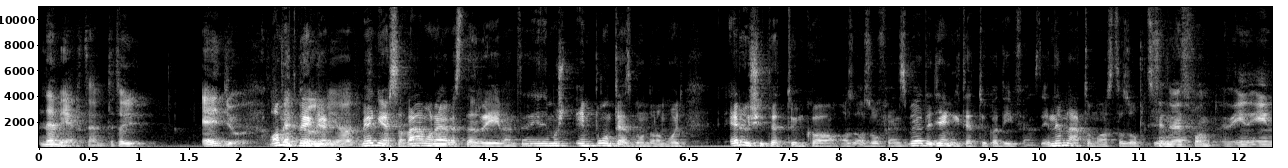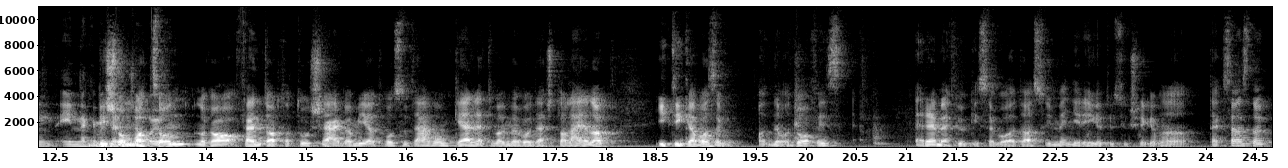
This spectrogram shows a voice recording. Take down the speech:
Nem értem. Tehát, hogy egy Amit megnyer, miatt- megnyersz a vámon, elveszted a révent. Én most én pont ezt gondolom, hogy erősítettünk a, az, az offense de gyengítettük a defense-t. Én nem látom azt az opciót. Szerintem ez font. Én, én, én nekem csak Watsonnak a fenntarthatósága miatt hosszú távon kellett, hogy megoldást találjanak. Itt inkább az a, a, nem, a Dolphins remekül kiszagolta azt, hogy mennyire égető szüksége van a Texansnak.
